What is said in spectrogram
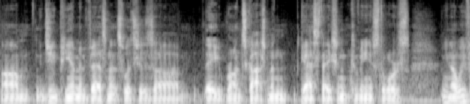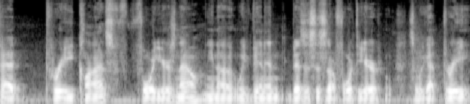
Um, GPM Investments, which is uh, they run Scotchman gas station convenience stores. You know, we've had three clients four years now. You know, we've been in business. This is our fourth year, so we got three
